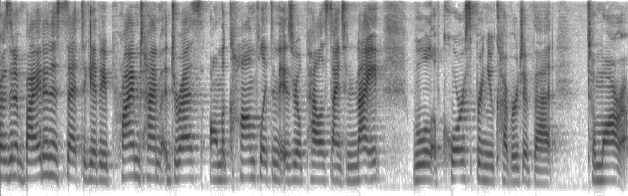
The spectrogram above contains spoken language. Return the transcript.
President Biden is set to give a primetime address on the conflict in Israel Palestine tonight. We will, of course, bring you coverage of that tomorrow.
